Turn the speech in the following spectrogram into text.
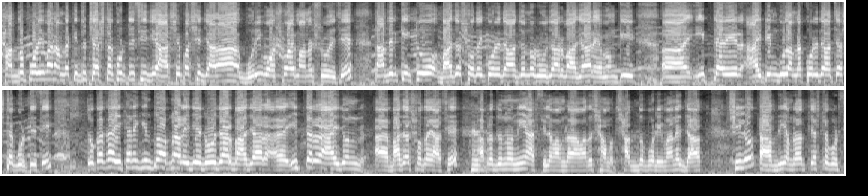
সাধ্য পরিমাণ আমরা কিন্তু চেষ্টা করতেছি যে আশেপাশে যারা গরিব অসহায় মানুষ রয়েছে তাদেরকে একটু বাজার সদাই করে দেওয়ার জন্য রোজার বাজার এবং কি ইফতারের আইটেমগুলো আমরা করে দেওয়ার চেষ্টা করতেছি। তো কাকা এখানে কিন্তু আপনার এই যে রোজার বাজার ইফতারের আয়োজন বাজার সদাই আছে। আপনার জন্য নিয়ে আসছিলাম আমরা আমাদের সাধ্য পরিমাণে যা ছিল তা দিয়ে আমরা চেষ্টা করছি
